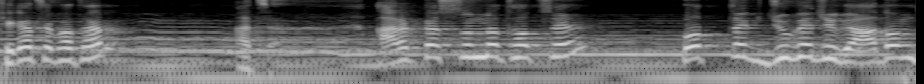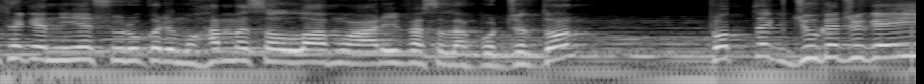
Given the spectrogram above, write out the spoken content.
ঠিক আছে কথা আচ্ছা আরেকটা সুন্নত হচ্ছে, প্রত্যেক যুগে যুগে আদম থেকে নিয়ে শুরু করে মোহাম্মদ সাল্লাহ আরিফ আসাল্লাম পর্যন্ত প্রত্যেক যুগে যুগেই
